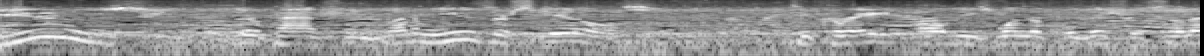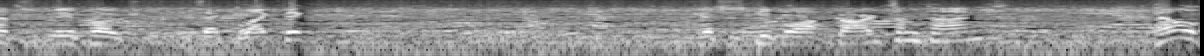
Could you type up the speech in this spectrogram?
use their passion. Let them use their skills to create all these wonderful dishes. So that's the approach. It's eclectic. Catches people off guard sometimes. Hell,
